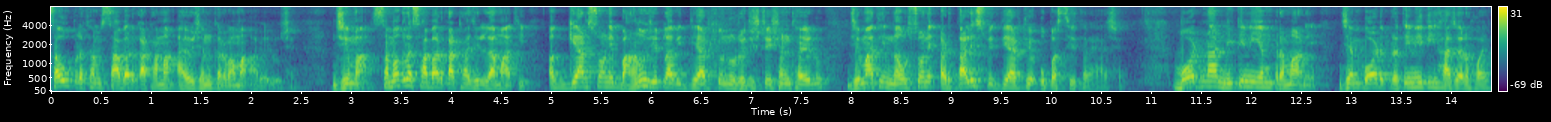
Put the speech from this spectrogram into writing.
સૌ પ્રથમ સાબરકાંઠામાં આયોજન કરવામાં આવેલું છે, જેમાં સમગ્ર સાબરકાંઠા જિલ્લામાંથી અગિયારસો ને બાણું જેટલા વિદ્યાર્થીઓનું રજિસ્ટ્રેશન થયેલું, જેમાંથી નવસો ને અડતાલીસ વિદ્યાર્થીઓ ઉપસ્થિત રહ્યા છે. બોર્ડના નીતિ નિયમ પ્રમાણે જેમ બોર્ડ પ્રતિનિધિ હાજર હોય,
